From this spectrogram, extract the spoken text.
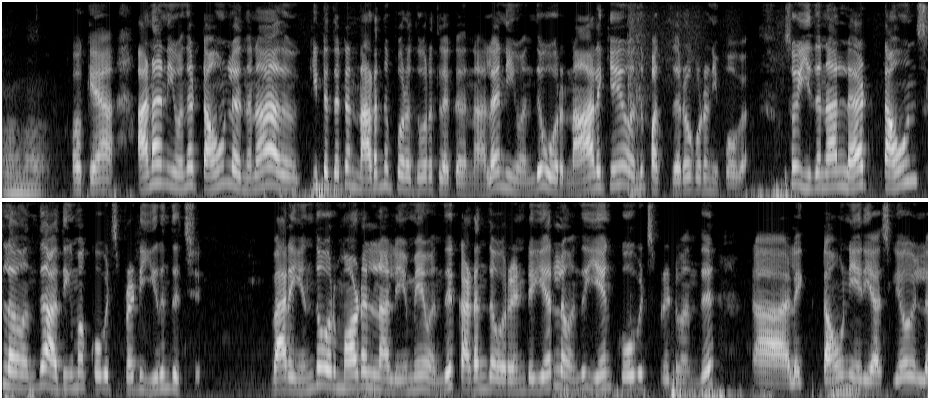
ஆமா. ஓகே ஆனா நீ வந்து டவுன்ல இருந்தனா அது கிட்டத்தட்ட நடந்து போற தூரத்துல இருக்கிறதுனால நீ வந்து ஒரு நாளைக்கே வந்து பத்து தடவை கூட நீ போவ. ஸோ இதனால டவுன்ஸ்ல வந்து அதிகமா கோவிட் ஸ்ப்ரெட் இருந்துச்சு. வேற எந்த ஒரு மாடல்னாலையுமே வந்து கடந்த ஒரு ரெண்டு இயர்ல வந்து ஏன் கோவிட் ஸ்ப்ரெட் வந்து லைக் டவுன் ஏரியாஸ்லயோ இல்ல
